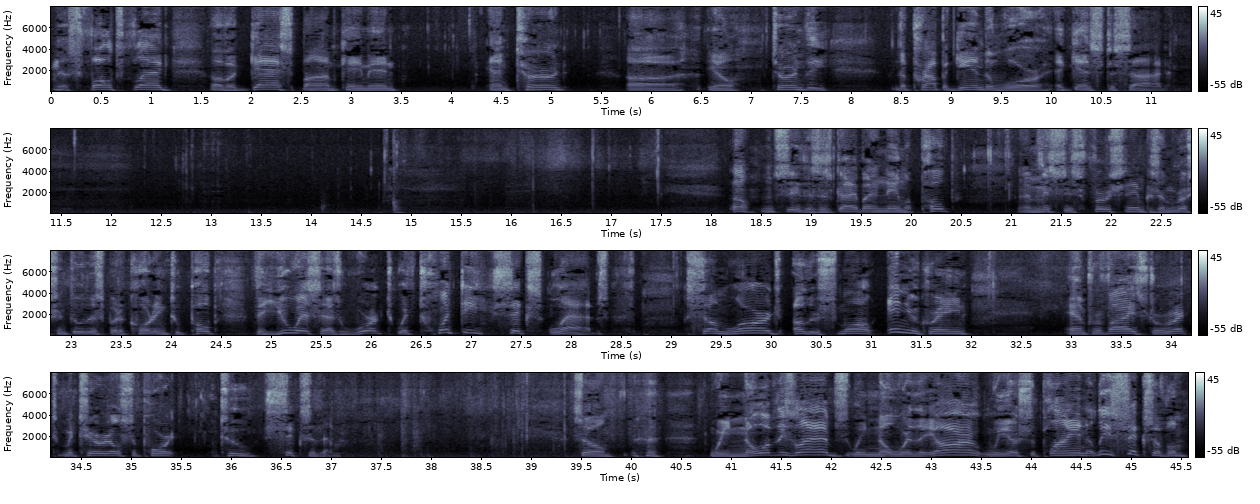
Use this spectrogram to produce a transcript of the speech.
this false flag of a gas bomb came in and turned, uh, you know, turned the the propaganda war against Assad. Oh, let's see. There's this guy by the name of Pope. I missed his first name because I'm rushing through this, but according to Pope, the U.S. has worked with 26 labs, some large, others small, in Ukraine, and provides direct material support to six of them. So we know of these labs, we know where they are, we are supplying at least six of them.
